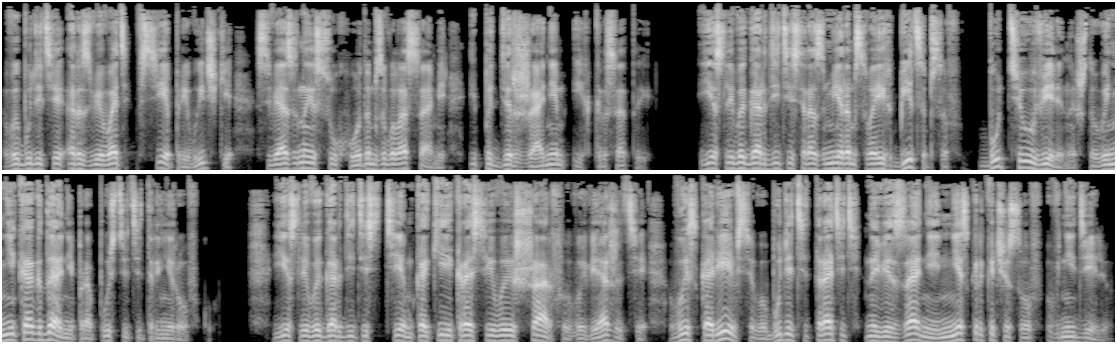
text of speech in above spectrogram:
вы будете развивать все привычки, связанные с уходом за волосами и поддержанием их красоты. Если вы гордитесь размером своих бицепсов, будьте уверены, что вы никогда не пропустите тренировку. Если вы гордитесь тем, какие красивые шарфы вы вяжете, вы, скорее всего, будете тратить на вязание несколько часов в неделю.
